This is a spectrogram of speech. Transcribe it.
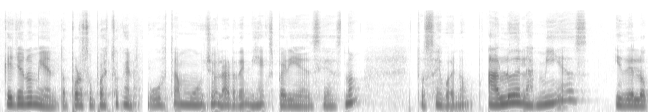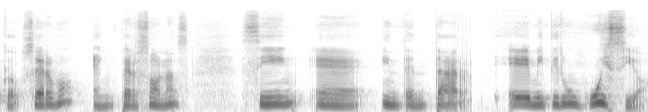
que yo no miento, por supuesto que no, me gusta mucho hablar de mis experiencias, ¿no? Entonces, bueno, hablo de las mías y de lo que observo en personas sin eh, intentar emitir un juicio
